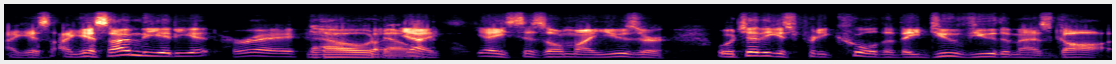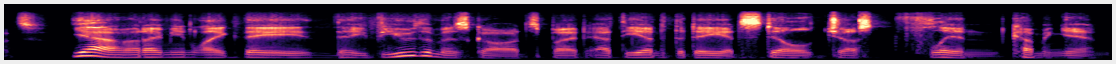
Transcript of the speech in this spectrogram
I guess I guess I'm the idiot. Hooray! No, But no, yeah, no. yeah. He says, "Oh my user," which I think is pretty cool that they do view them as gods. Yeah, but I mean, like they they view them as gods, but at the end of the day, it's still just Flynn coming in.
